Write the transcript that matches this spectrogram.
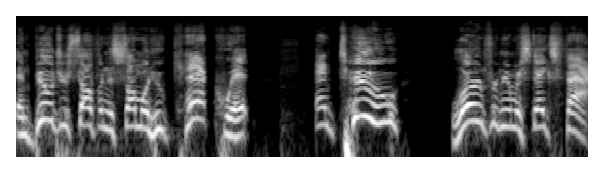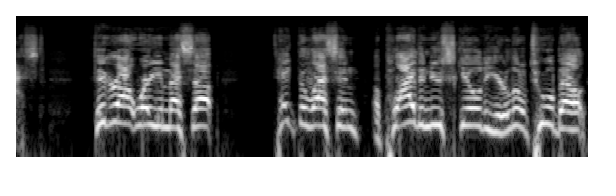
and build yourself into someone who can't quit. And two, learn from your mistakes fast. Figure out where you mess up, take the lesson, apply the new skill to your little tool belt,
